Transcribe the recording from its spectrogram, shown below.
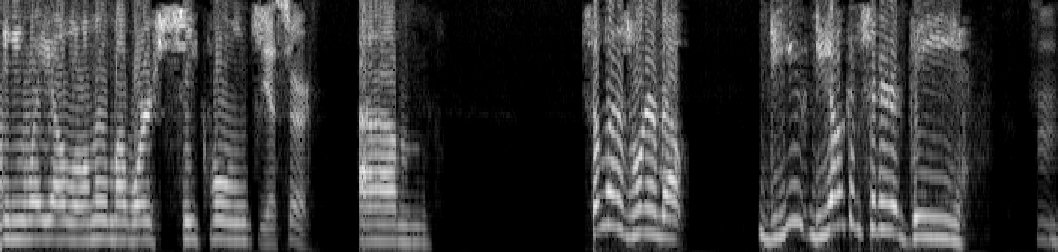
Anyway, y'all all know my worst sequels. Yes, sir. Um, sometimes I wonder about do you do y'all consider the Hmm.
